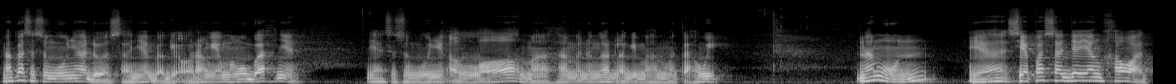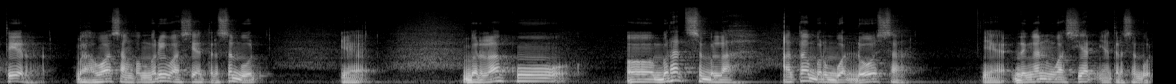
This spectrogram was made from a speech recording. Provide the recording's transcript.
maka sesungguhnya dosanya bagi orang yang mengubahnya. Ya, sesungguhnya Allah Maha mendengar lagi Maha mengetahui. Namun, ya, siapa saja yang khawatir bahwa sang pemberi wasiat tersebut ya berlaku e, berat sebelah atau berbuat dosa ya dengan wasiatnya tersebut.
